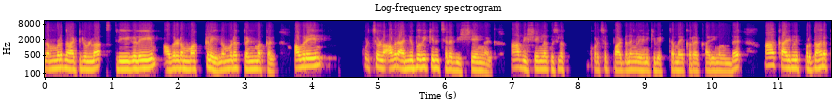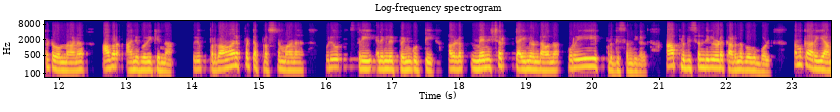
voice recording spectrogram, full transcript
നമ്മുടെ നാട്ടിലുള്ള സ്ത്രീകളെയും അവരുടെ മക്കളെയും നമ്മുടെ പെൺമക്കൾ അവരെയും കുറിച്ചുള്ള അവർ അനുഭവിക്കുന്ന ചില വിഷയങ്ങൾ. ആ വിഷയങ്ങളെ കുറിച്ചുള്ള കുറച്ച് പഠനങ്ങൾ എനിക്ക് വ്യക്തമായ കുറെ കാര്യങ്ങളുണ്ട്. ആ കാര്യങ്ങളിൽ പ്രധാനപ്പെട്ട ഒന്നാണ് അവർ അനുഭവിക്കുന്ന ഒരു പ്രധാനപ്പെട്ട പ്രശ്നമാണ് ഒരു സ്ത്രീ അല്ലെങ്കിൽ ഒരു പെൺകുട്ടി അവരുടെ മെൻഷർ ടൈമിൽ ഉണ്ടാകുന്ന കുറേ പ്രതിസന്ധികൾ. ആ പ്രതിസന്ധികളിലൂടെ കടന്നു പോകുമ്പോൾ നമുക്കറിയാം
